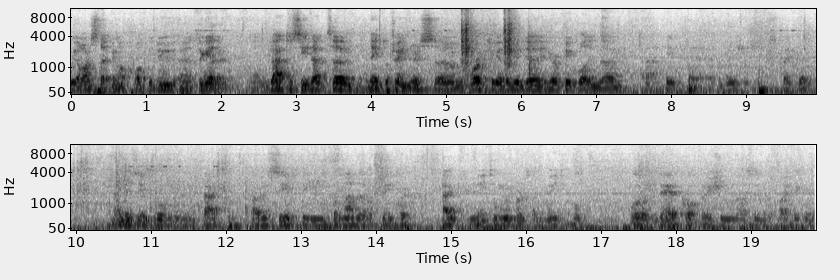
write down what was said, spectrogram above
we are stepping up what we do uh, together. I'm glad to see that NATO trainers uh, work together with your people in the. I think the relationship is quite good and is improving. In fact, I received the commander of NATO, thank NATO members and NATO for their cooperation with us in the fight against.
